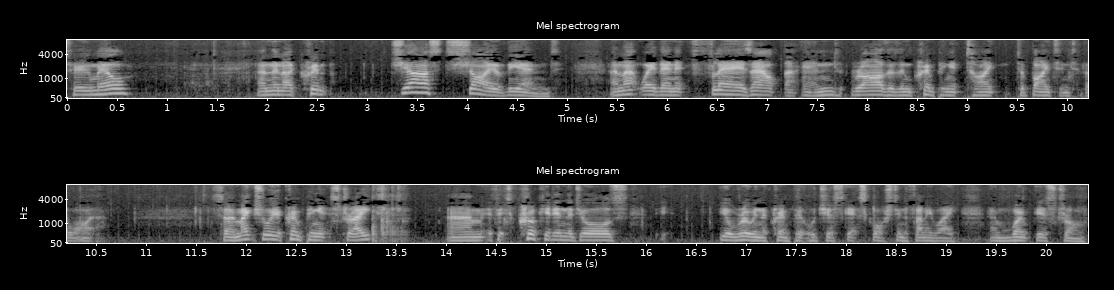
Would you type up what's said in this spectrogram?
2 mil, and then I crimp just shy of the end. And that way then it flares out that end rather than crimping it tight to bite into the wire. So make sure you're crimping it straight. Um, if it's crooked in the jaws, you'll ruin the crimp. It will just get squashed in a funny way and won't be as strong.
